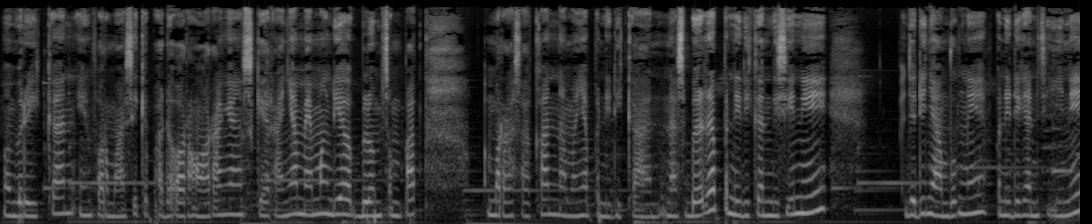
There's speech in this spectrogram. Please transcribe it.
memberikan informasi kepada orang-orang yang sekiranya memang dia belum sempat merasakan namanya pendidikan. Nah, sebenarnya pendidikan di sini jadi nyambung nih pendidikan di sini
